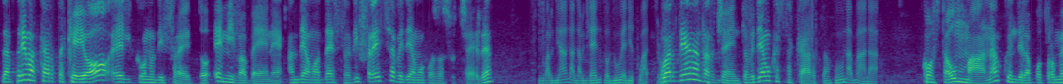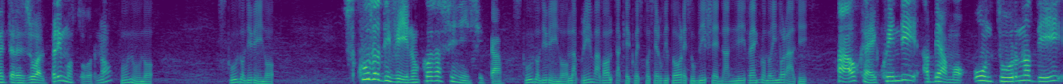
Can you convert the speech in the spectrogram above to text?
La prima carta che io ho è il cono di freddo e mi va bene. Andiamo a destra di freccia e vediamo cosa succede. Guardiana d'argento 2 di 4. Guardiana d'argento, vediamo questa carta. Una mana. Costa un mana, quindi la potrò mettere giù al primo turno. Un 1. Scudo divino. Scudo divino, cosa significa? Scudo divino. La prima volta che questo servitore subisce danni vengono ignorati. Ah, ok, quindi abbiamo un turno di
